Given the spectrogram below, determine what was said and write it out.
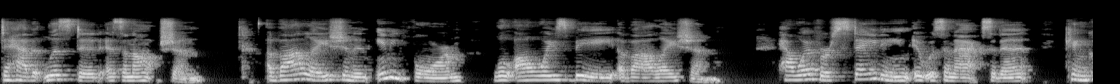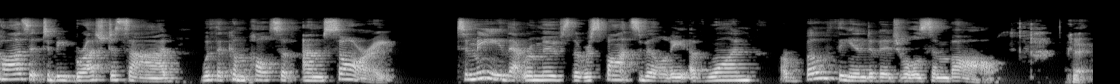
to have it listed as an option. A violation in any form will always be a violation. However, stating it was an accident can cause it to be brushed aside with a compulsive I'm sorry. To me, that removes the responsibility of one or both the individuals involved. Okay.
